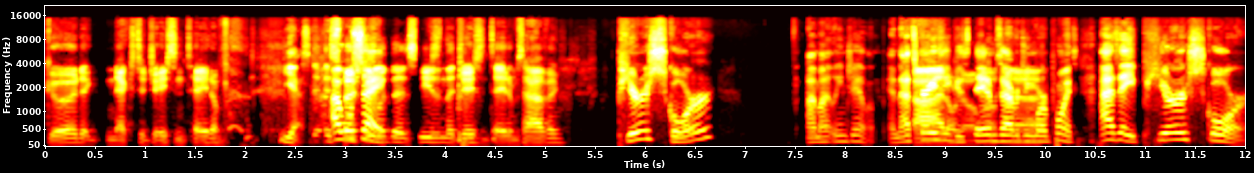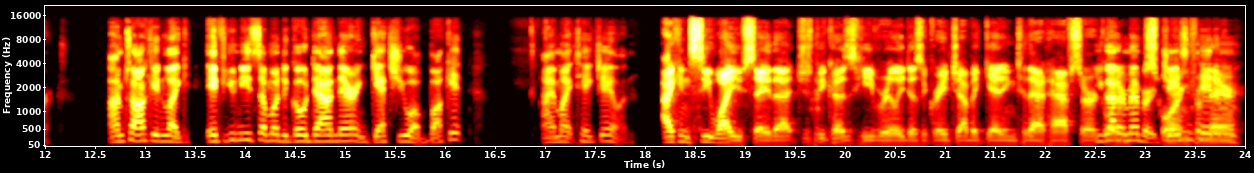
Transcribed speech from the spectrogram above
good next to Jayson Tatum. yes, I will say with the season that Jayson Tatum's having. pure scorer. I might lean Jaylen, and that's crazy because Tatum's averaging that. more points as a pure scorer. I'm talking like if you need someone to go down there and get you a bucket, I might take Jaylen. I can see why you say that, just because he really does a great job at getting to that half circle. You got to remember, scoring Jayson from Tatum. there.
